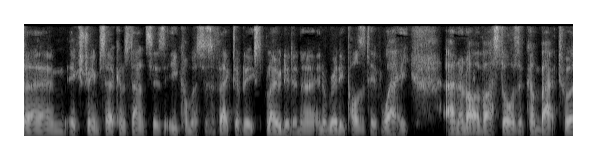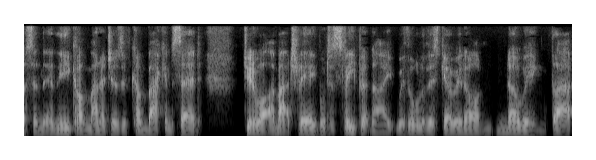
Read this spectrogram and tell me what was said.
um, extreme circumstances, e-commerce has effectively exploded in a in a really positive way. And a lot of our stores have come back to us, and, and the e-com managers have come back and said, do you know what? I'm actually able to sleep at night with all of this going on, knowing that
